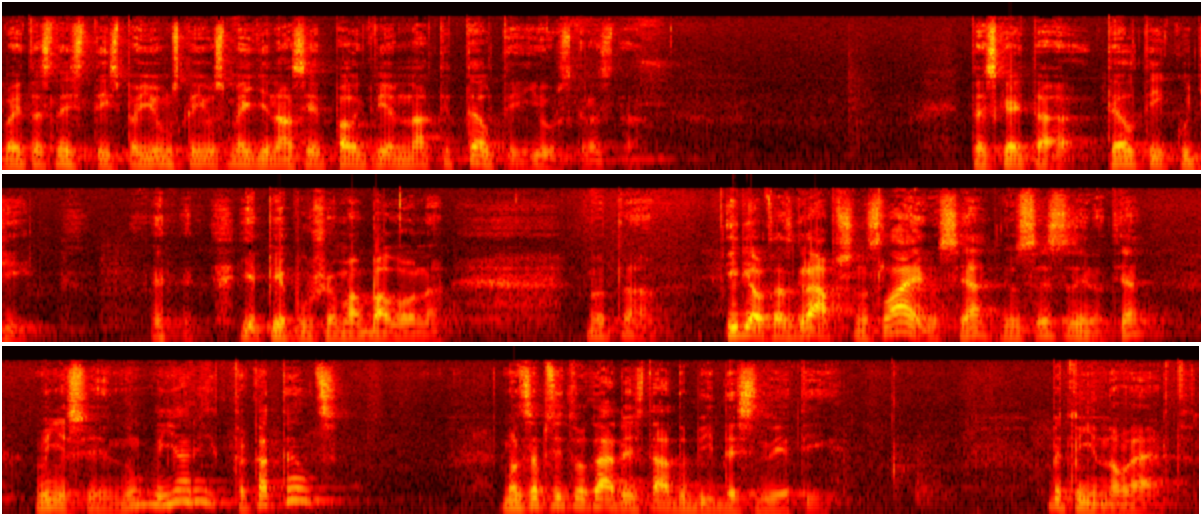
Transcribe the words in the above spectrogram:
vai tas nesitīs pa jums, ka jūs mēģināsiet palikt vienu nakti teltī jūras krastā. Tā skaitā teltī kuģī, ja piepūšamā balonā. Nu tā. Ir jau tās grābšanas laivas, ja? jūs zināt, ja? Viņas nu, viņa arī tā kā telts. Man sapsīt, to kādreiz tāda bija desmitvietīga. Bet viņa nav vērta.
